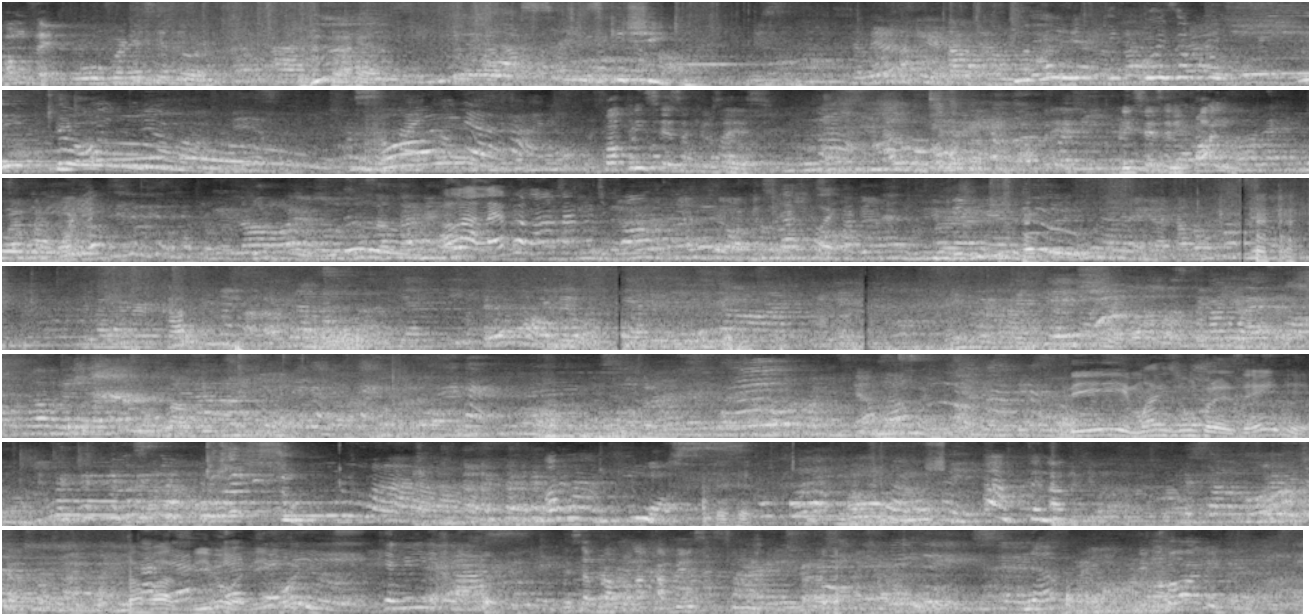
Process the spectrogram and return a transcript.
Vamos ver. O fornecedor. Nossa, que chique. Olha que coisa mais chique. Olha! Qual princesa que usa esse? Princesa Nicole? Olha. Olha lá, leva lá, leva de volta. Já foi. Ih, mais um presente? Olha lá. Nossa. Ah, não tem nada aqui. Tá É vazio ali? aquele, aquele laço. Esse é pra pôr na cabeça, assim. Não. Nicole.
